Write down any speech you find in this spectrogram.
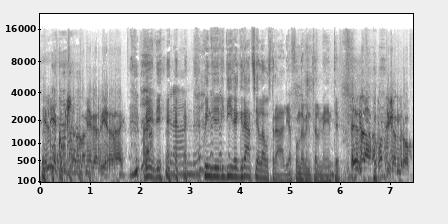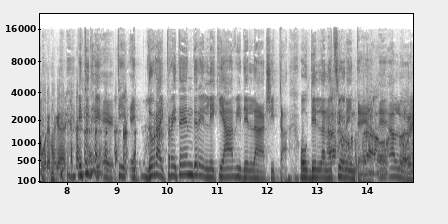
e lì è cominciata la mia carriera, dai. Vedi? Grande. Quindi devi dire grazie all'Australia, fondamentalmente. Esatto, forse ci andrò pure magari. E, ti, e, ti, e dovrai pretendere le chiavi della città o della nazione ah, intera. Bravo, allora,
